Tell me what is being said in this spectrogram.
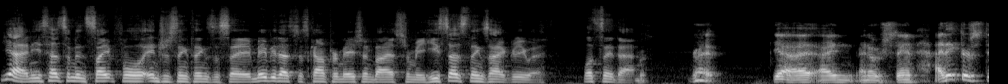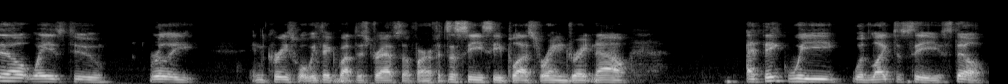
Yeah, and he's had some insightful, interesting things to say. Maybe that's just confirmation bias for me. He says things I agree with. Let's say that. Right. Yeah, I, I I know what you're saying. I think there's still ways to really increase what we think about this draft so far. If it's a C C plus range right now, I think we would like to see still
